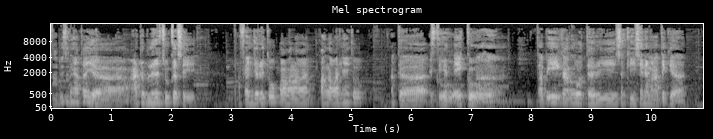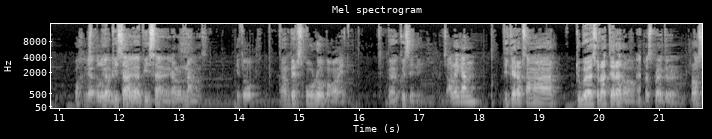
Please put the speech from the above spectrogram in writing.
Tapi ternyata ya ada benernya juga sih. Avenger itu pahlawan pahlawannya itu agak sedikit ego. Nah, tapi kalau dari segi sinematik ya wah nggak 10 nggak bisa 10. nggak bisa kalau 6 mas. Itu hampir 10 pokoknya. Bagus ini. Soalnya kan digarap sama dua sutradara toh. Nah, Rose Brother. Ross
